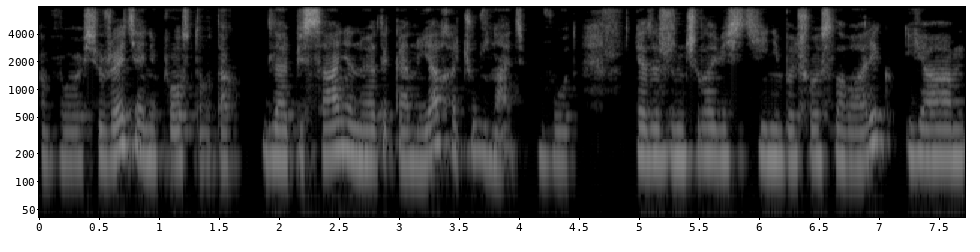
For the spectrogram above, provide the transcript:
в сюжете, а не просто вот так для описания, но я такая, ну я хочу знать, вот. Я даже начала вести небольшой словарик, я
